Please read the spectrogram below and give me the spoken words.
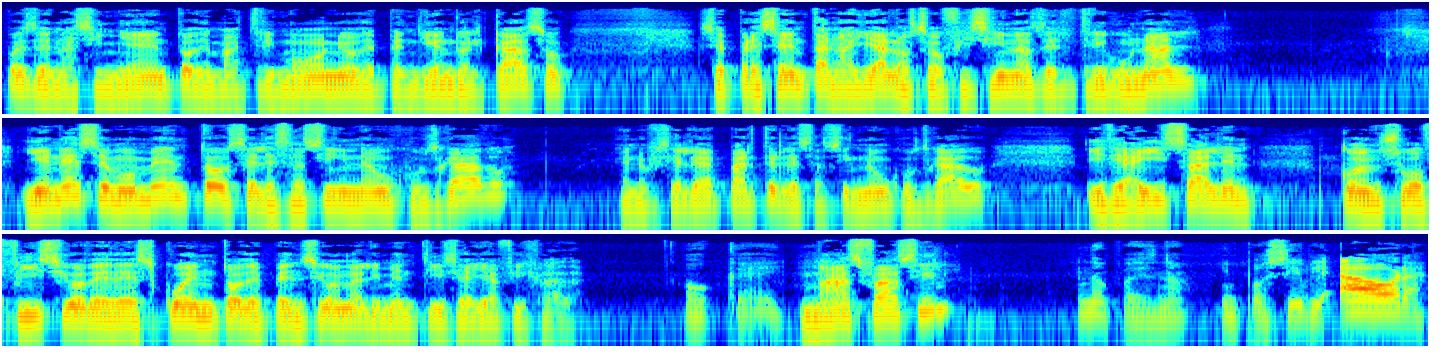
pues de nacimiento, de matrimonio, dependiendo el caso, se presentan allá a las oficinas del tribunal y en ese momento se les asigna un juzgado, en oficialidad de parte les asigna un juzgado y de ahí salen con su oficio de descuento de pensión alimenticia ya fijada. Ok. ¿Más fácil? No, pues no, imposible. Ahora,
